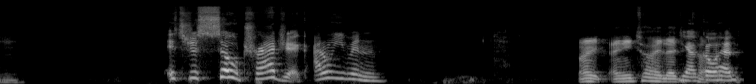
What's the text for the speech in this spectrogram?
Hmm. It's just so tragic. I don't even. All right. I need to highlight. Yeah, go ahead.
